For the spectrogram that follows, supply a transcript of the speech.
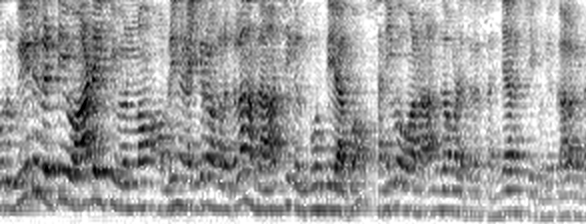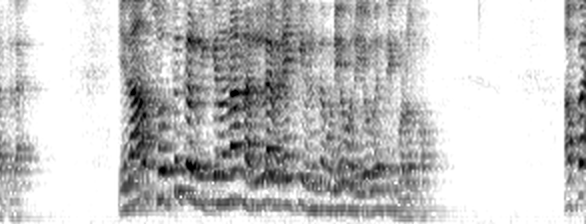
ஒரு வீடு கட்டி வாடகைக்கு வேணும் அப்படின்னு நினைக்கிறவங்களுக்கெல்லாம் அந்த ஆசைகள் பூர்த்தியாகும். சனி பகவான் நான்காம் இடத்துல சஞ்சாரம் செய்யக்கூடிய காலகட்டத்தில். ஏதாவது சொத்துக்கள் விற்கணும்னா நல்ல விலைக்கு விற்கக்கூடிய ஒரு யோகத்தை கொடுக்கும். அப்ப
